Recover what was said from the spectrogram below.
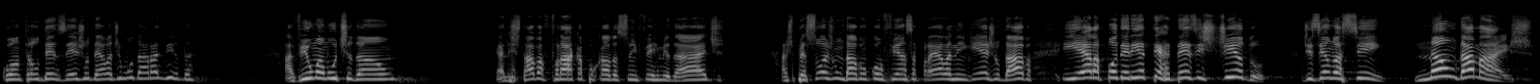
contra o desejo dela de mudar a vida. Havia uma multidão, ela estava fraca por causa da sua enfermidade, as pessoas não davam confiança para ela, ninguém ajudava, e ela poderia ter desistido, dizendo assim: não dá mais.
